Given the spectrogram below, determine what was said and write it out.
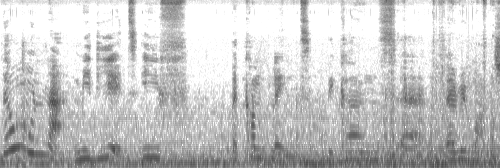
the umuna mediate if the complaint becomes uh, very much.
